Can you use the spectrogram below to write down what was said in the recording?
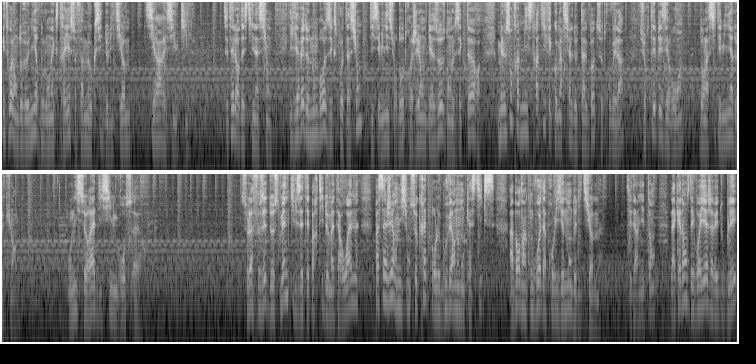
étoile en devenir d'où l'on extrayait ce fameux oxyde de lithium, si rare et si utile. C'était leur destination. Il y avait de nombreuses exploitations, disséminées sur d'autres géantes gazeuses dans le secteur, mais le centre administratif et commercial de Talbot se trouvait là, sur TB01, dans la cité minière de Kuang. On y serait d'ici une grosse heure. Cela faisait deux semaines qu'ils étaient partis de Materwan, passagers en mission secrète pour le gouvernement Castix, à bord d'un convoi d'approvisionnement de lithium. Ces derniers temps, la cadence des voyages avait doublé,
